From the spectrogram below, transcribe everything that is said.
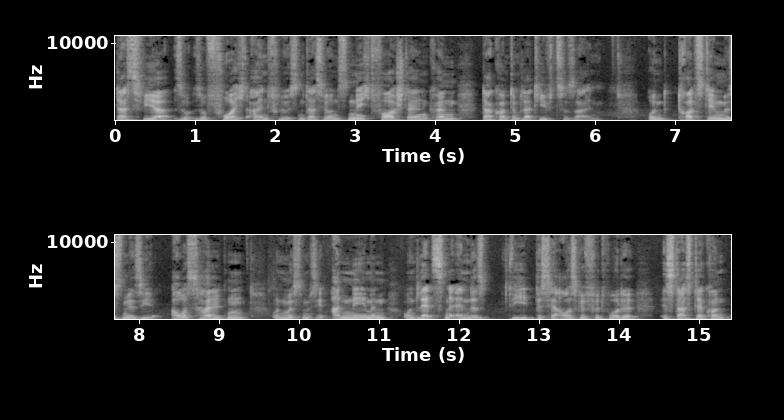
dass wir so, so Furcht einflößen, dass wir uns nicht vorstellen können, da kontemplativ zu sein. Und trotzdem müssen wir sie aushalten und müssen wir sie annehmen. Und letzten Endes, wie bisher ausgeführt wurde, ist das der, Kon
